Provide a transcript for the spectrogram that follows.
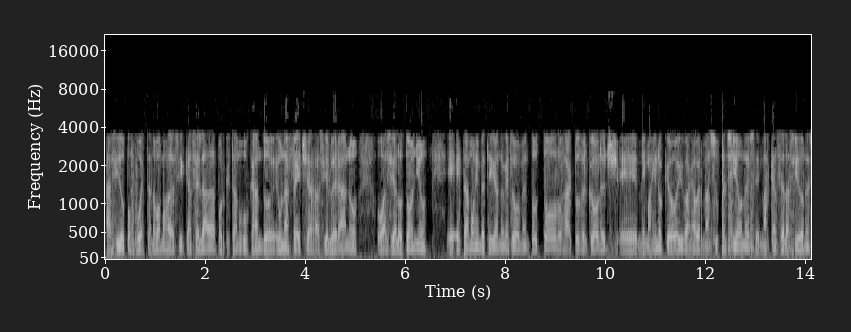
ha sido pospuesta. No vamos a decir cancelada porque estamos buscando una fecha hacia el verano o hacia el otoño. Eh, estamos investigando en este momento todos los actos del college. Eh, me imagino que hoy van a haber más suspensiones, eh, más cancelaciones.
